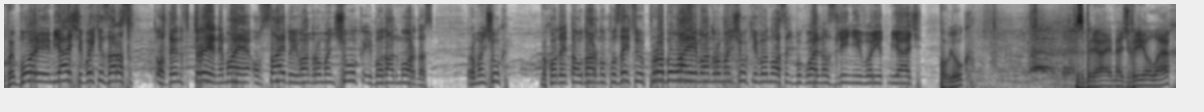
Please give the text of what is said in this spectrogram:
Виборює м'яч. Вихід зараз один в три. Немає офсайду. Іван Романчук і Богдан Мордас. Романчук виходить на ударну позицію. Пробиває Іван Романчук і виносить буквально з лінії воріт м'яч. Павлюк. Зберігає м'яч в грі Олег.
